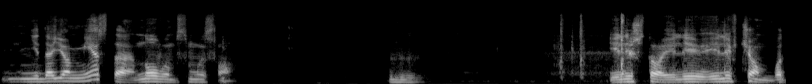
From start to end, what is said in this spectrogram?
не даем места новым смыслам. Угу. Или что? Или, или в чем? Вот,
